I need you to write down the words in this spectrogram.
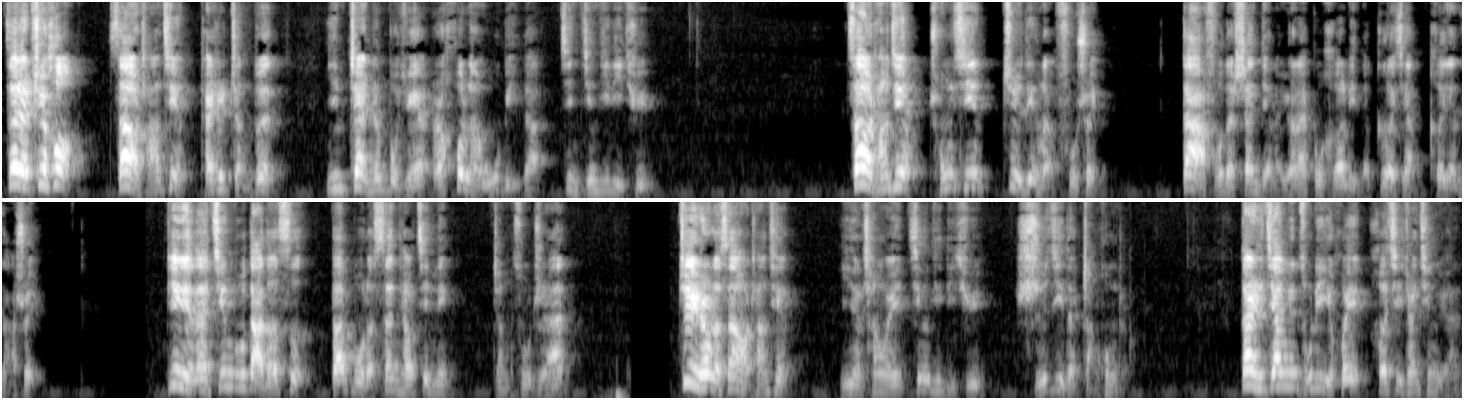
在这之后，三好长庆开始整顿因战争不绝而混乱无比的晋京畿地区。三好长庆重新制定了赋税，大幅的删减了原来不合理的各项苛捐杂税。并且在京都大德寺颁布了三条禁令，整肃治安。这时候的三好长庆已经成为京畿地区实际的掌控者。但是将军足利义辉和细川清源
